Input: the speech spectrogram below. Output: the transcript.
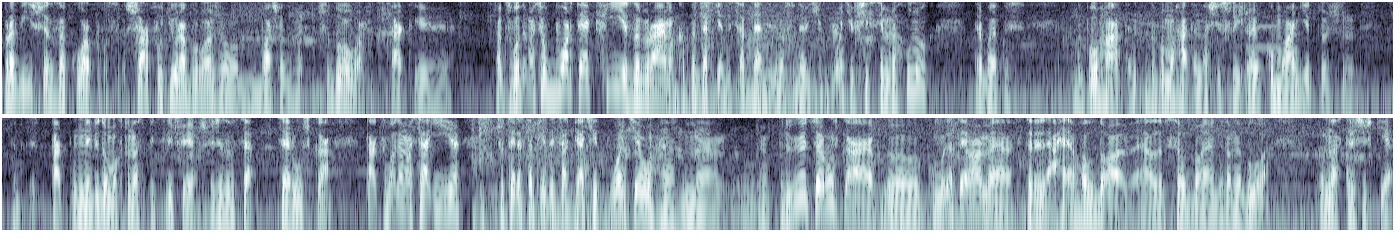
правіше за корпус шарфу тюра ворожого. Бачили ми чудово. Так, е, так зводимося в бортик і забираємо КПЗ 50Т, 99 хітпойнтів, 6-7 рахунок. Треба якось допомагати, допомагати нашій е, команді. Тож так, невідомо хто нас підсвічує, швидше за все, це рушка. Так, зводимося і 455 хітпонтів. Е, е, Подивіться, рушка е, кумулятивами стріляє голдовими, але все одно, як би там не було. У нас трішечки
